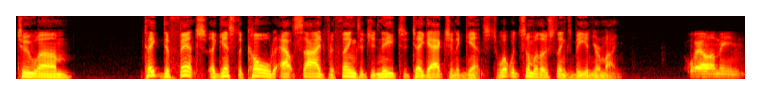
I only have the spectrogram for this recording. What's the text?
to um, take defense against the cold outside for things that you need to take action against? What would some of those things be in your mind? Well, I mean,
